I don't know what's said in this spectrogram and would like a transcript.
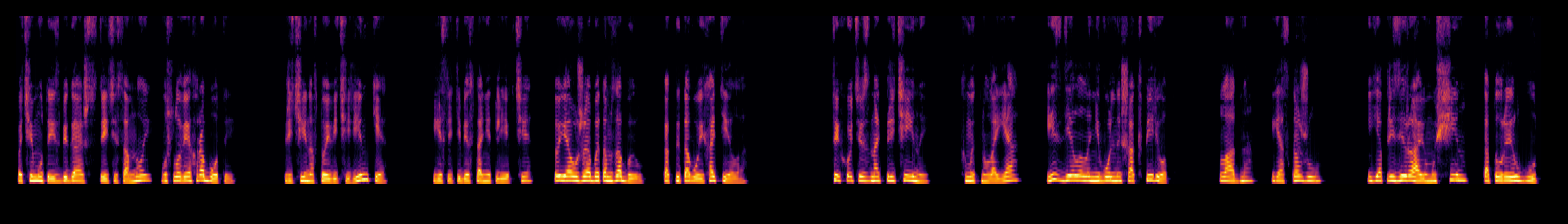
почему ты избегаешь встречи со мной в условиях работы. Причина в той вечеринке? Если тебе станет легче, то я уже об этом забыл, как ты того и хотела. Ты хочешь знать причины? хмыкнула я и сделала невольный шаг вперед. Ладно, я скажу. Я презираю мужчин, которые лгут.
